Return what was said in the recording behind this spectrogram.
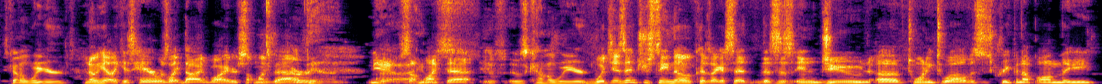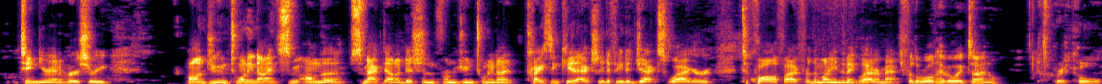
It's kind of weird. I know he had like his hair was like dyed white or something like that, or yeah, uh, something he like that. It was, was kind of weird. Which is interesting though, because like I said, this is in June of 2012. This is creeping up on the 10 year anniversary. On June 29th, on the SmackDown edition from June 29th, Tyson Kidd actually defeated Jack Swagger to qualify for the Money in the Bank ladder match for the World Heavyweight title. It's pretty cool.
